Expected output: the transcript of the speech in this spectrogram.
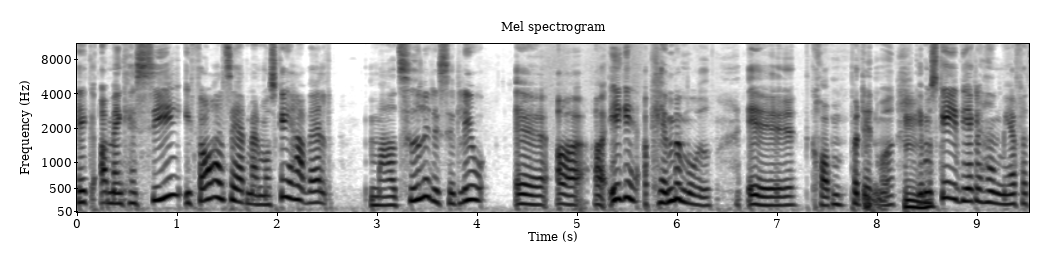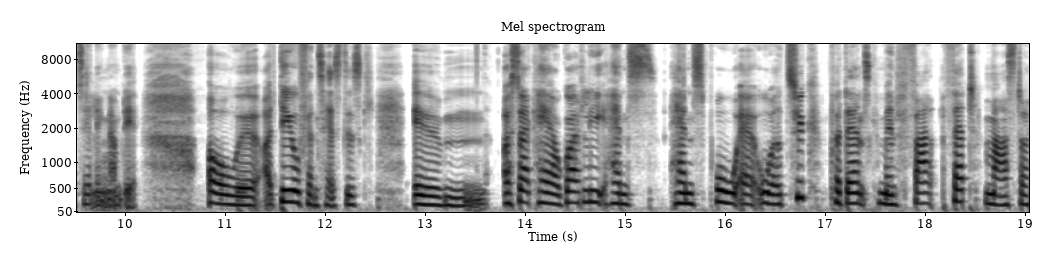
Ikke? Og man kan sige, i forhold til, at man måske har valgt meget tidligt i sit liv, øh, og, og ikke at kæmpe mod øh, kroppen på den måde. Mm. Det er måske i virkeligheden mere fortællingen om det. Og, øh, og det er jo fantastisk. Øhm, og så kan jeg jo godt lide hans, hans brug af ordet tyk på dansk, men fa- fat master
